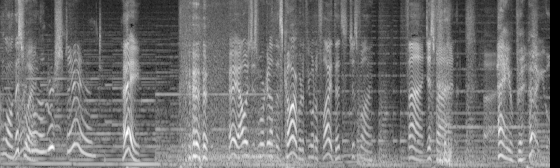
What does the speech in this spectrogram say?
I'm going this way. I don't understand. Hey! hey, I was just working on this car, but if you want to fight, that's just fine. Fine, just fine. Hey, you bitch. hey, you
